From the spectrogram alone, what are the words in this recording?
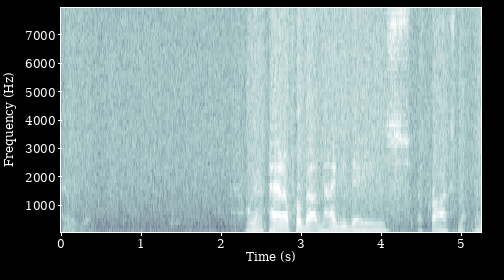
There we go. We're going to paddle for about 90 days, approximately.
